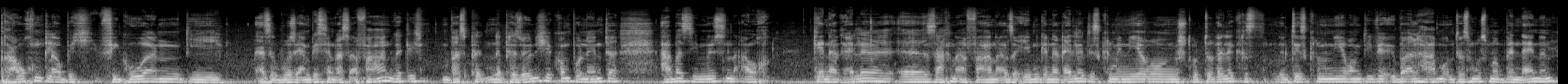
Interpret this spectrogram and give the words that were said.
brauchen, glaube ich, Figuren, die also wo sie ein bisschen was erfahren, wirklich was eine persönliche Komponente, aber sie müssen auch generelle äh, Sachen erfahren, also eben generelle Diskriminierung, strukturelle Diskriminierung, die wir überall haben und das muss man benennen.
